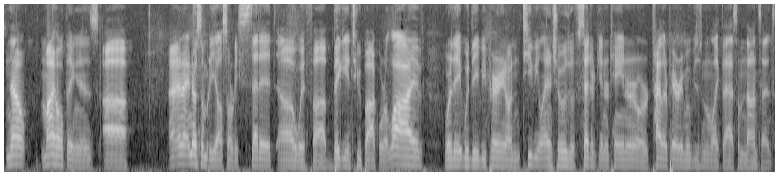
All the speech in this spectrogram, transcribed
Now, my whole thing is, uh, and I know somebody else already said it uh, with uh, Biggie and Tupac were alive. Where they would they be appearing on TV land shows with Cedric Entertainer or Tyler Perry movies or something like that, some nonsense.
